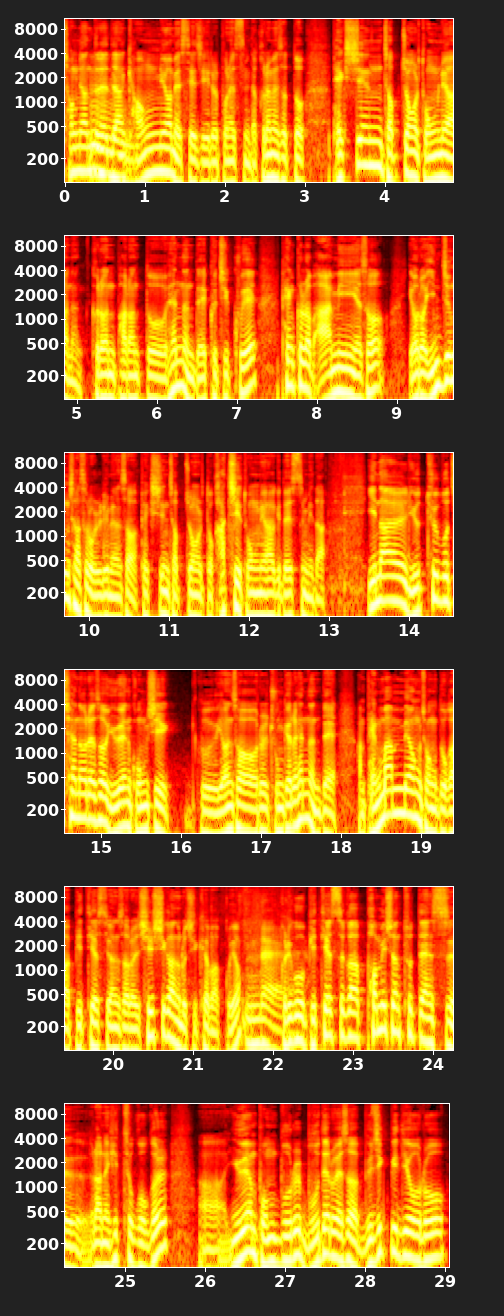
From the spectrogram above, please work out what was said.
청년들에 대한 음. 격려 메시지를 보냈습니다. 그러면서 또 백신 접종을 독려하는 그런 발언 또 했는데 그 직후에 팬클럽 아미에서 여러 인증샷을 올리면서 백신 접종을 또 같이 독려하기도 했습니다. 이날 유튜브 채널에서 유엔 공식 그 연설을 중계를 했는데 한 100만 명 정도가 BTS 연설을 실시간으로 지켜봤고요. 네. 그리고 BTS가 Permission to Dance라는 히트곡을 어 유엔 본부를 무대로 해서 뮤직비디오로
